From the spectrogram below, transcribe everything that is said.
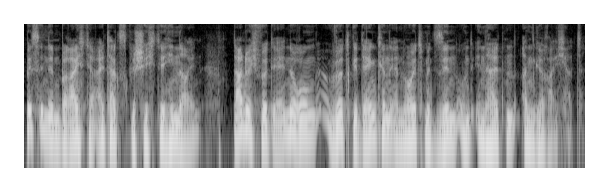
bis in den Bereich der Alltagsgeschichte hinein. Dadurch wird Erinnerung, wird Gedenken erneut mit Sinn und Inhalten angereichert.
